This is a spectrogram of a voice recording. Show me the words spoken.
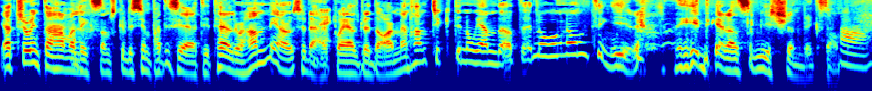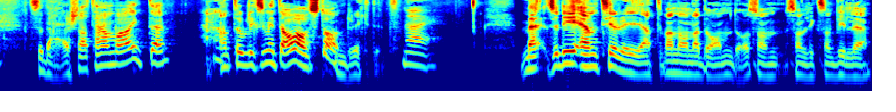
Jag tror inte han var liksom, skulle sympatisera till terrorhandlingar och sådär på äldre dagar, men han tyckte nog ändå att det låg någonting i, det, i deras mission. Liksom. Ja. Sådär, så att han var inte... Han tog liksom inte avstånd riktigt. Nej. Men, så det är en teori att det var någon av dem då som, som liksom ville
